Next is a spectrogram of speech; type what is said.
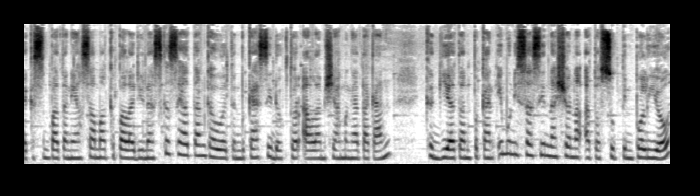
kesempatan yang sama, Kepala Dinas Kesehatan Kabupaten Bekasi Dr. Alam Syah mengatakan, kegiatan Pekan Imunisasi Nasional atau Supin Polio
